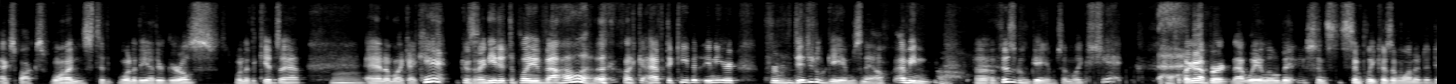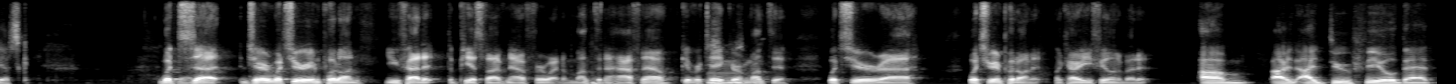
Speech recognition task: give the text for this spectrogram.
Xbox Ones to one of the other girls, one of the kids I have, Mm. and I'm like, I can't because I need it to play Valhalla. like I have to keep it in here for digital games now. I mean, Oh, uh, physical games. I'm like, shit. So I got burnt that way a little bit since simply because I wanted a disc. What's uh Jared, what's your input on you've had it the PS5 now for what a month and a half now, give or take, or a Mhm. month? Yeah. What's your uh what's your input on it? Like how are you feeling about it? Um, I I do feel that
